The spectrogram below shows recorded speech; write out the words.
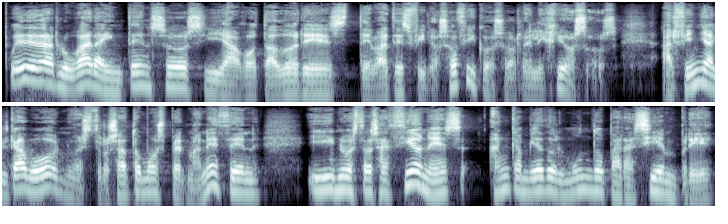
puede dar lugar a intensos y agotadores debates filosóficos o religiosos. Al fin y al cabo, nuestros átomos permanecen y nuestras acciones han cambiado el mundo para siempre,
